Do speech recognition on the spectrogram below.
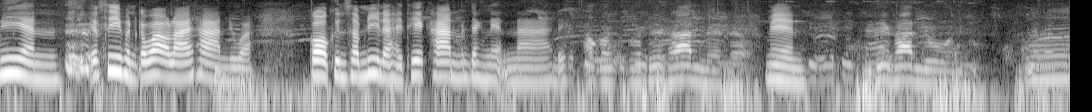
มีอันเอฟซีเพิ่นก็ว่าเอาร้ายทานอยู่ว่ะ ก่อขึ้นซ้ำนี่แหละให้เทคานมันจังแน่นหนาเด้เอาก็เอาเทพานแม่นแล้วแม่นเทพานอยู่นี่อืม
